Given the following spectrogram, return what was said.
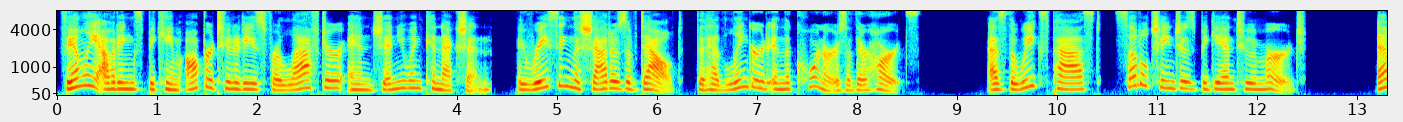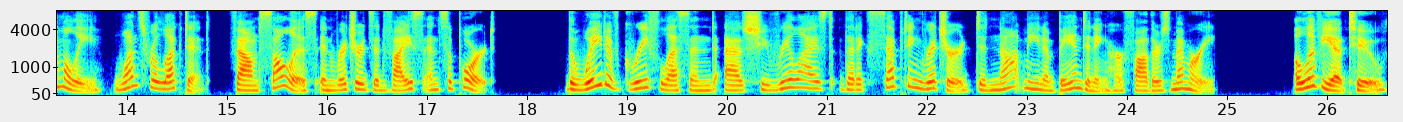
Family outings became opportunities for laughter and genuine connection, erasing the shadows of doubt that had lingered in the corners of their hearts. As the weeks passed, subtle changes began to emerge. Emily, once reluctant, found solace in Richard's advice and support. The weight of grief lessened as she realized that accepting Richard did not mean abandoning her father's memory. Olivia, too,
